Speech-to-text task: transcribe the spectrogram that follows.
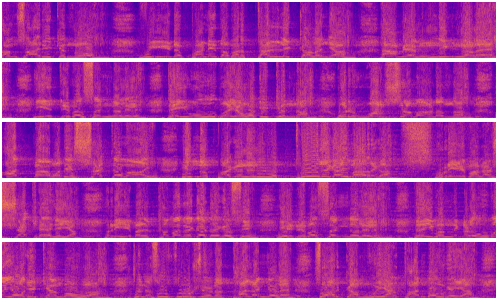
സംസാരിക്കുന്നു. വീട് പണിതവർ തള്ളിക്കളഞ്ഞ ആമേൻ നിങ്ങളെ ഈ ദിവസങ്ങളിൽ ദൈവം ഉപയോഗിക്കുന്ന ഒരു വർഷമാണെന്ന് ആത്മാവതി ശക്തമായി ഇന്ന് പകലിൽ തൂത് കൈമാറുക. ഈ ദിവസങ്ങളിൽ ദൈവം നിങ്ങളെ ഉപയോഗിക്കാൻ പോവുക. ചില ശുശ്രൂഷയുടെ തലങ്ങൾ സ്വർഗം ഉയർത്താൻ പോവുകയാ.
